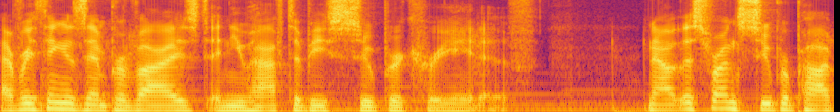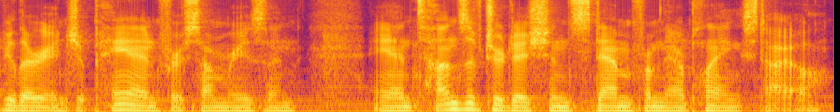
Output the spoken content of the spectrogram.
Everything is improvised and you have to be super creative. Now, this run's super popular in Japan for some reason, and tons of traditions stem from their playing style.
